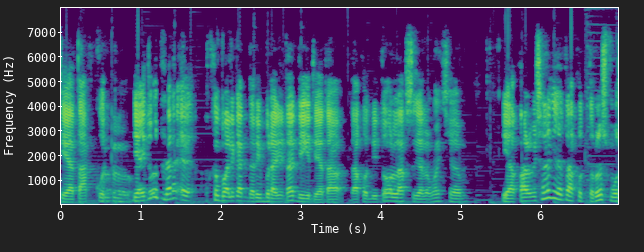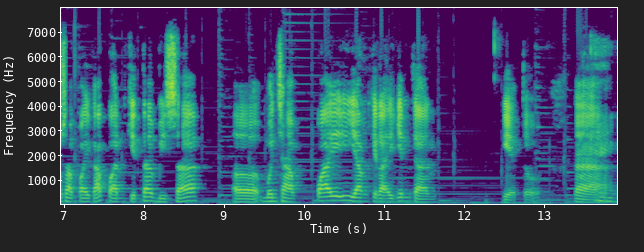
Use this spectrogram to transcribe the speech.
gitu ya takut. Betul. ya itu sebenarnya eh, kebalikan dari berani tadi gitu ya tak, takut ditolak segala macam. Ya kalau misalnya kita takut terus mau sampai kapan kita bisa uh, mencapai yang kita inginkan? Gitu nah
